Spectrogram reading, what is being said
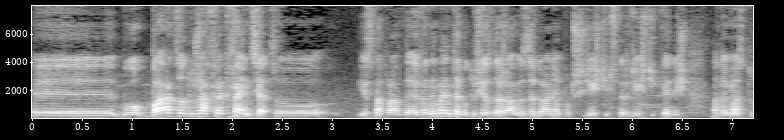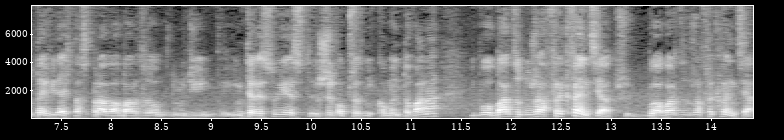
yy, było bardzo duża frekwencja, co jest naprawdę ewenementem, bo tu się zdarzały zebrania po 30-40 kiedyś, natomiast tutaj widać ta sprawa bardzo ludzi interesuje, jest żywo przez nich komentowana i było bardzo duża frekwencja, była bardzo duża frekwencja.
